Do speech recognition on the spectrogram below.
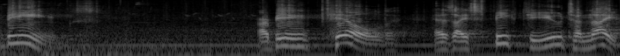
beings are being killed as I speak to you tonight,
